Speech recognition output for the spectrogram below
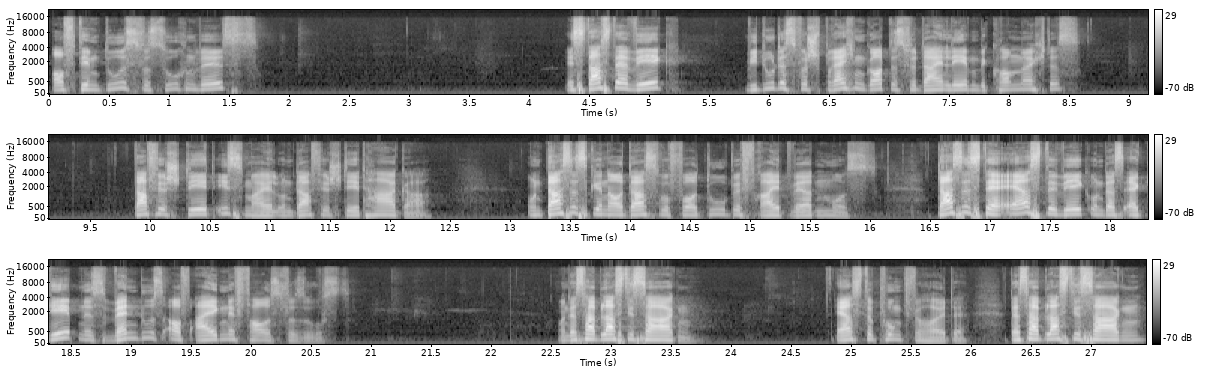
auf dem du es versuchen willst? Ist das der Weg, wie du das Versprechen Gottes für dein Leben bekommen möchtest? Dafür steht Ismael und dafür steht Hagar. Und das ist genau das, wovor du befreit werden musst. Das ist der erste Weg und das Ergebnis, wenn du es auf eigene Faust versuchst. Und deshalb lass dir sagen, erster Punkt für heute, deshalb lass dir sagen,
